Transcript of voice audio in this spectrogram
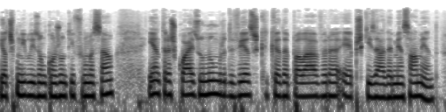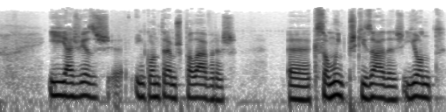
Ele disponibiliza um conjunto de informação, entre as quais o número de vezes que cada palavra é pesquisada mensalmente. E às vezes eh, encontramos palavras uh, que são muito pesquisadas e onde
